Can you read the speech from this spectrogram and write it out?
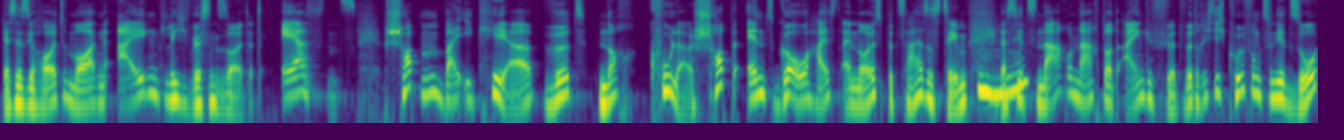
dass ihr sie heute Morgen eigentlich wissen solltet. Erstens, Shoppen bei Ikea wird noch cooler. Shop and Go heißt ein neues Bezahlsystem, das jetzt nach und nach dort eingeführt wird. Richtig cool funktioniert so,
